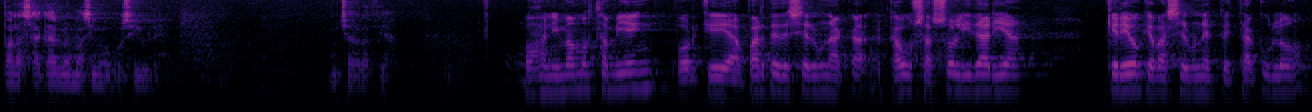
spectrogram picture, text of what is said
para sacar lo máximo posible. Muchas gracias. Os animamos también porque, aparte de ser una causa solidaria, creo que va a ser un espectáculo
